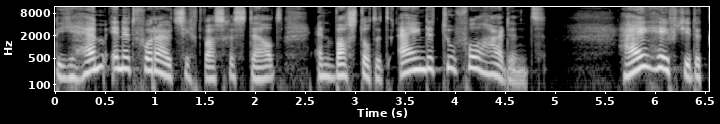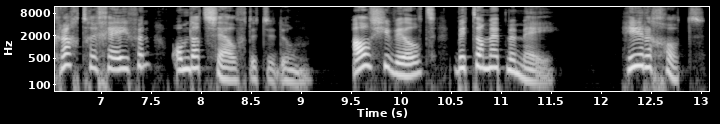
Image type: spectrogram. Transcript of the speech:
die hem in het vooruitzicht was gesteld en was tot het einde toe volhardend. Hij heeft je de kracht gegeven om datzelfde te doen. Als je wilt, bid dan met me mee. Heere God,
